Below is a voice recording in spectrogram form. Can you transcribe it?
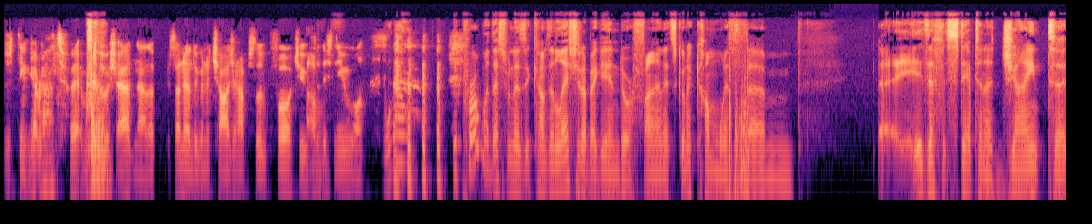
Just didn't get around to it. I really wish I had now, though, because I know they're going to charge an absolute fortune for Um, this new one. well, the problem with this one is it comes unless you're a big Endor fan, it's going to come with um, uh, as if it stepped in a giant uh,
